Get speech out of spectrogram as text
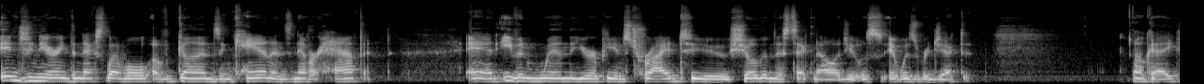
engineering the next level of guns and cannons never happened. And even when the Europeans tried to show them this technology, it was it was rejected. Okay,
